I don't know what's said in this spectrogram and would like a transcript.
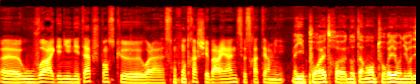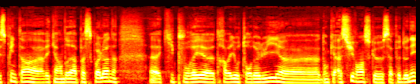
euh, ou voir à gagner une étape, je pense que voilà, son contrat chez Bahreïn, ce sera terminé. Mais il pourrait être euh, notamment entouré au niveau des sprints hein, avec un Andrea Pasqualone euh, qui pourrait travailler autour de lui. donc à suivre hein, ce que ça peut donner.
